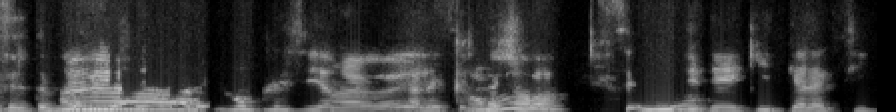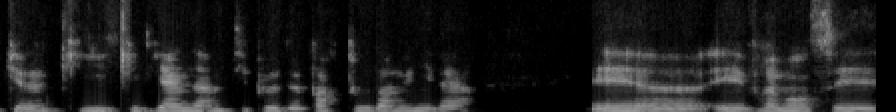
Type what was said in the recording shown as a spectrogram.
S'il te Ah plaît. avec, grand plaisir, Ah ouais, avec beau. joie. C'est des guides galactiques euh, qui, qui viennent un petit peu de partout dans l'univers. Et, euh, et vraiment, c'est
